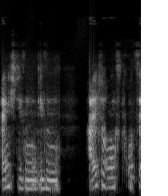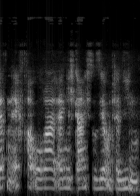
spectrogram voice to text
eigentlich diesen, diesen Alterungsprozessen extraoral eigentlich gar nicht so sehr unterliegen.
